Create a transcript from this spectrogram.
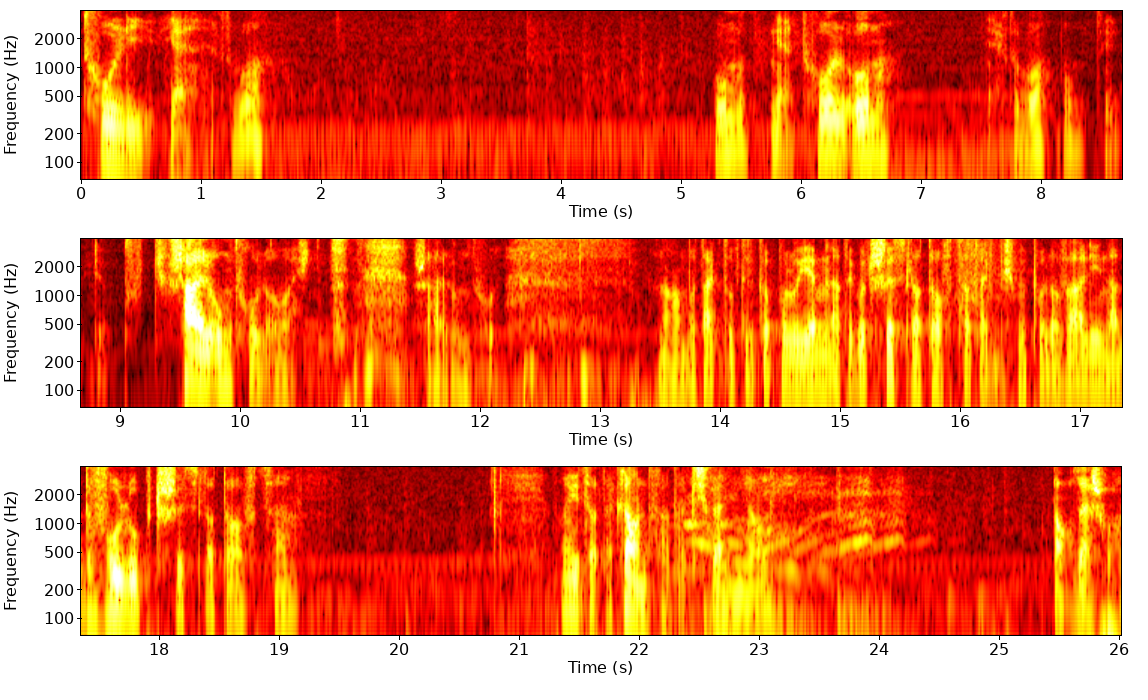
Tchuli, nie, jak to było? Um, nie, Tchul, um, jak to było? Um, Szal um Tchul, o właśnie. Szal um Tchul. No, bo tak to tylko polujemy na tego trzyslotowca, tak byśmy polowali na dwu lub trzyslotowca. No i co, ta klątwa tak średnio. No, zeszło,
